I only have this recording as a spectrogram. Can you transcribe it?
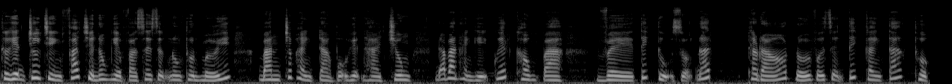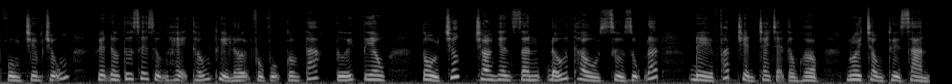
Thực hiện chương trình phát triển nông nghiệp và xây dựng nông thôn mới, Ban chấp hành Đảng bộ huyện Hà Trung đã ban hành nghị quyết 03 về tích tụ ruộng đất, theo đó, đối với diện tích canh tác thuộc vùng chiêm trũng, huyện đầu tư xây dựng hệ thống thủy lợi phục vụ công tác tưới tiêu, tổ chức cho nhân dân đấu thầu sử dụng đất để phát triển trang trại tổng hợp, nuôi trồng thủy sản,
